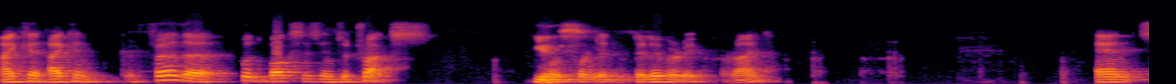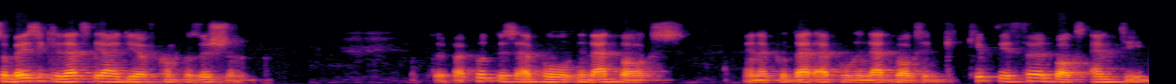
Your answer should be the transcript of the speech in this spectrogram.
I can I can further put boxes into trucks yes. for, for the delivery, right? And so basically that's the idea of composition. So if I put this apple in that box and I put that apple in that box, it keep the third box empty,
